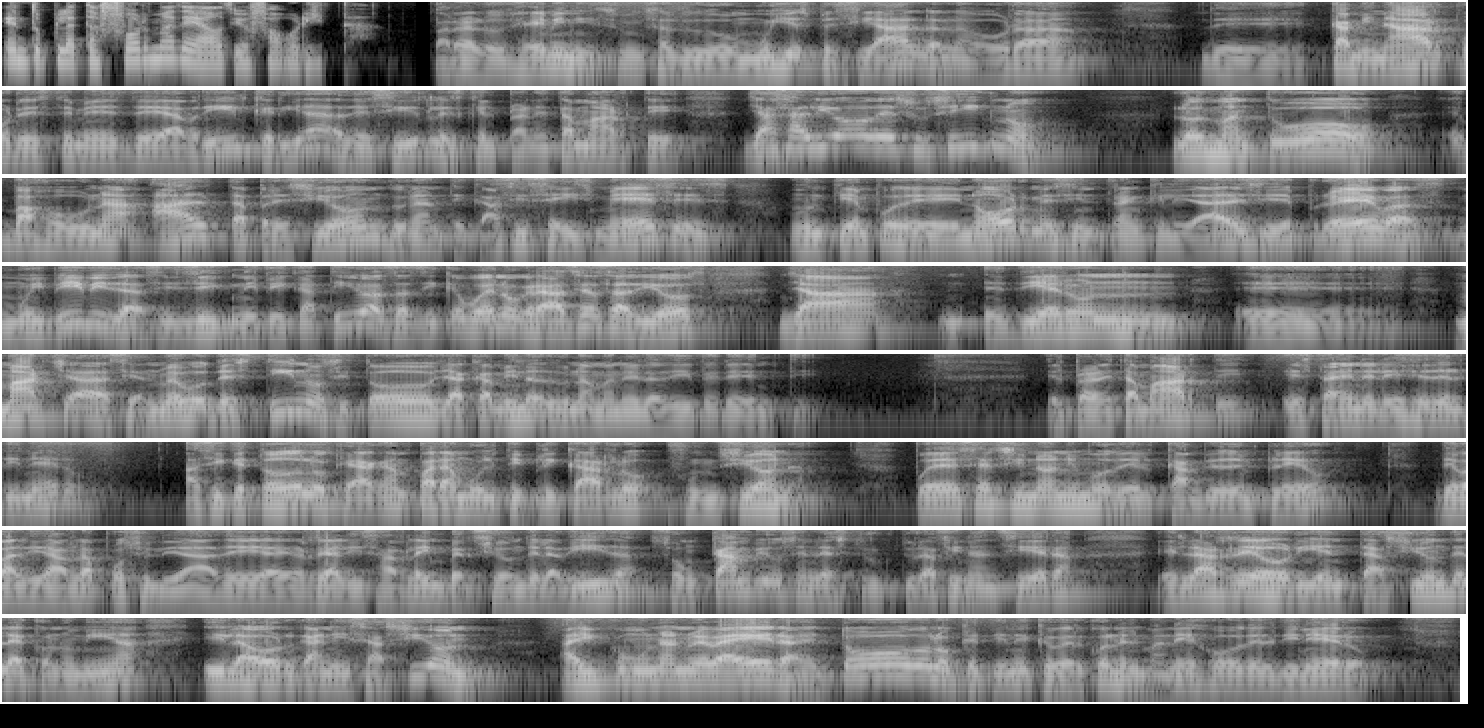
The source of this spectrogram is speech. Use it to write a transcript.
en tu plataforma de audio favorita. Para los Géminis, un saludo muy especial a la hora de caminar por este mes de abril. Quería decirles que el planeta Marte ya salió de su signo. Los mantuvo bajo una alta presión durante casi seis meses, un tiempo de enormes intranquilidades y de pruebas muy vívidas y significativas. Así que bueno, gracias a Dios ya eh, dieron eh, marcha hacia nuevos destinos y todo ya camina de una manera diferente. El planeta Marte está en el eje del dinero, así que todo lo que hagan para multiplicarlo funciona. Puede ser sinónimo del cambio de empleo, de validar la posibilidad de eh, realizar la inversión de la vida, son cambios en la estructura financiera, es la reorientación de la economía y la organización. Hay como una nueva era en todo lo que tiene que ver con el manejo del dinero.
